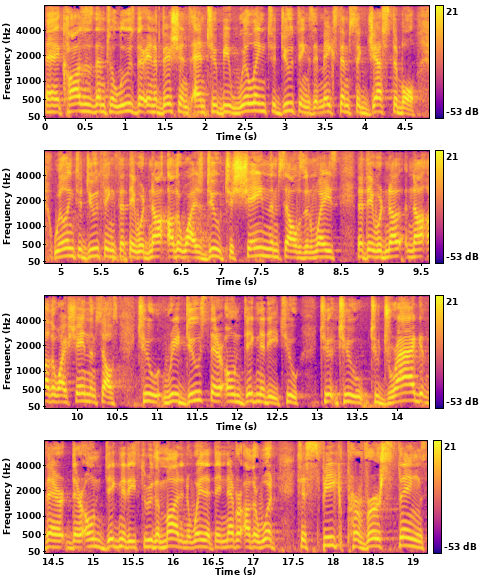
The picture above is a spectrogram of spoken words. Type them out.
and it causes them to lose their inhibitions and to be willing to do things. It makes them suggestible, willing to do things that they would not otherwise do, to shame themselves in ways that they would not, not otherwise shame themselves, to reduce their own dignity, to, to, to, to drag their, their own dignity through the mud in a way that they never other would, to speak perverse things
